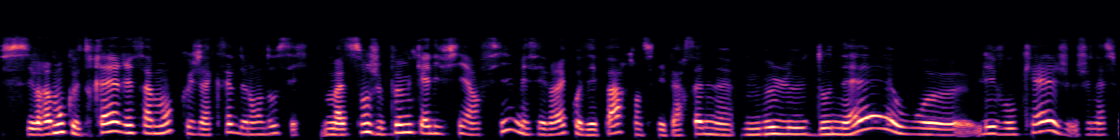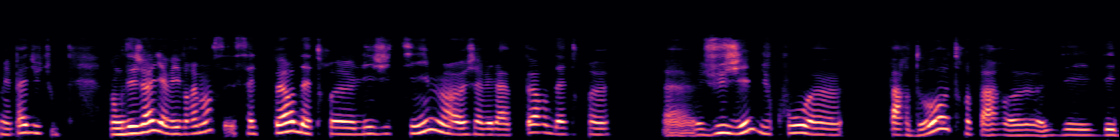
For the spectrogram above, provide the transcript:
c'est vraiment que très récemment que j'accepte de l'endosser. Maintenant, je peux me qualifier ainsi, mais c'est vrai qu'au départ, quand les personnes me le donnaient ou euh, l'évoquaient, je n'assumais pas du tout. Donc déjà, il y avait vraiment cette peur d'être euh, légitime, euh, j'avais la peur d'être euh, jugée, du coup, par d'autres, par des,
